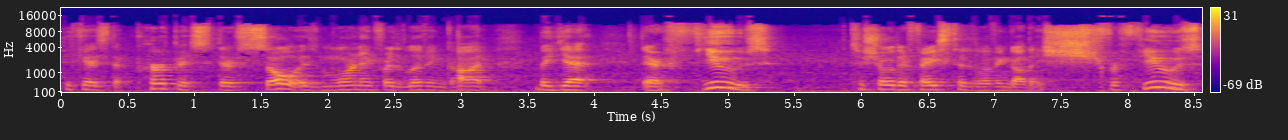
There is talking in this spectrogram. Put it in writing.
Because the purpose, their soul is mourning for the living God, but yet they refuse to show their face to the living God. They refuse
